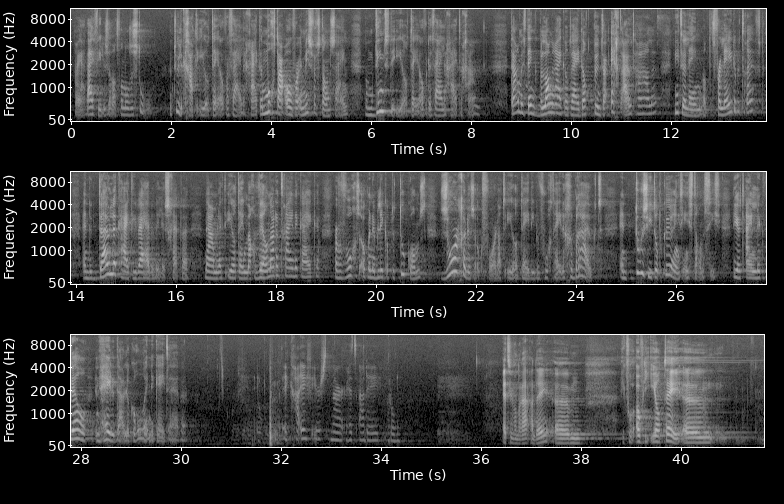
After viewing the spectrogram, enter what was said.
Nou ja, wij vielen zo wat van onze stoel. Natuurlijk gaat de ILT over veiligheid. En mocht daarover een misverstand zijn, dan dient de ILT over de veiligheid te gaan. Daarom is denk ik belangrijk dat wij dat punt er echt uithalen. Niet alleen wat het verleden betreft en de duidelijkheid die wij hebben willen scheppen. Namelijk, de ILT mag wel naar de treinen kijken, maar vervolgens ook met een blik op de toekomst. Zorg er dus ook voor dat de ILT die bevoegdheden gebruikt. En toeziet op keuringsinstanties die uiteindelijk wel een hele duidelijke rol in de keten hebben. Ik ga even eerst naar het AD, Ron. Edwin van der AD. Um, ik vroeg over die ILT. Uh,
